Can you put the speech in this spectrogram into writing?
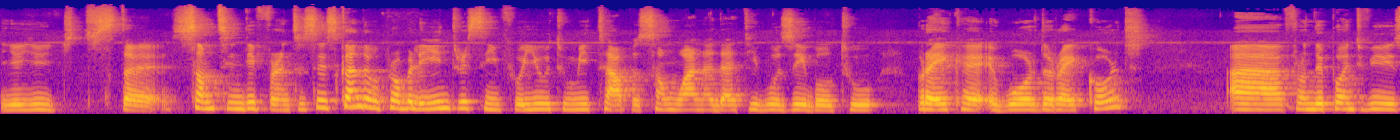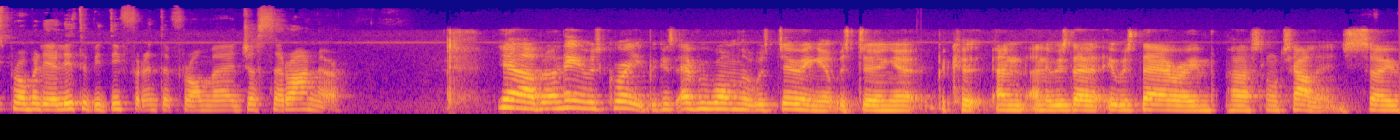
You, you just uh, something different. So it's kind of probably interesting for you to meet up with someone that he was able to break a, a world record. Uh, from the point of view, is probably a little bit different from uh, just a runner. Yeah, but I think it was great because everyone that was doing it was doing it because and, and it was their it was their own personal challenge. So,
